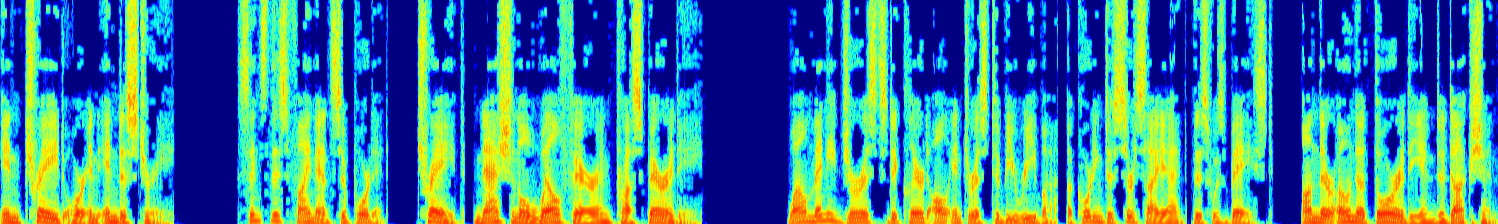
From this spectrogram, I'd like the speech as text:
in trade or in industry, since this finance supported trade, national welfare and prosperity. While many jurists declared all interest to be riba, according to Sir Syed this was based on their own authority and deduction.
